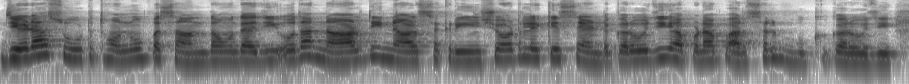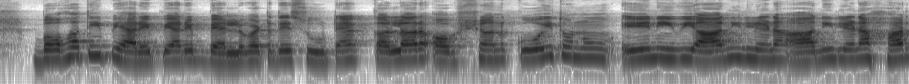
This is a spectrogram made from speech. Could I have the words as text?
ਜਿਹੜਾ ਸੂਟ ਤੁਹਾਨੂੰ ਪਸੰਦ ਆਉਂਦਾ ਜੀ, ਉਹਦਾ ਨਾਲ ਦੀ ਨਾਲ ਸਕਰੀਨਸ਼ਾਟ ਲੈ ਕੇ ਸੈਂਡ ਕਰੋ ਜੀ, ਆਪਣਾ ਪਾਰਸਲ ਬੁੱਕ ਕਰੋ ਜੀ। ਬਹੁਤ ਹੀ ਪਿਆਰੇ ਪਿਆਰੇ ਬੈਲਵਟ ਦੇ ਸੂਟ ਹੈ ਕਲਰ ਆਪਸ਼ਨ ਕੋਈ ਤੁਹਾਨੂੰ ਇਹ ਨਹੀਂ ਵੀ ਆ ਨਹੀਂ ਲੈਣਾ ਆ ਨਹੀਂ ਲੈਣਾ, ਹਰ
